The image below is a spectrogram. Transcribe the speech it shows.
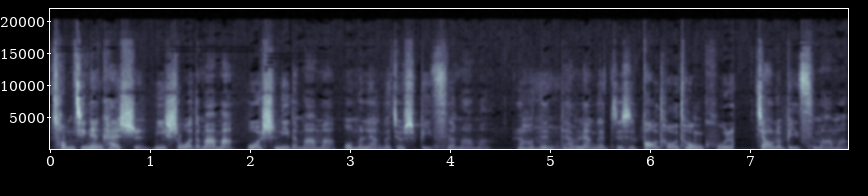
从今天开始，你是我的妈妈，我是你的妈妈，我们两个就是彼此的妈妈。”然后等他们两个就是抱头痛哭，然后叫了彼此妈妈。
